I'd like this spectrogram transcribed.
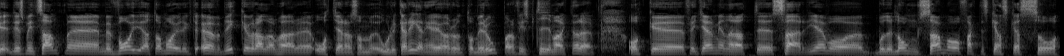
Eh, det som är intressant med, med Voi är att de har ju lite överblick över alla de här eh, åtgärderna som olika regeringar gör runt om i Europa. De finns på tio marknader. Och eh, Fredrik Hjelm menar att eh, Sverige var både långsam och faktiskt ganska så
